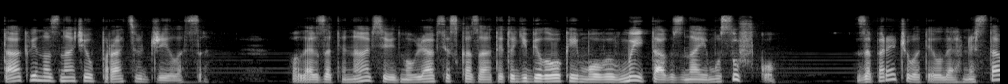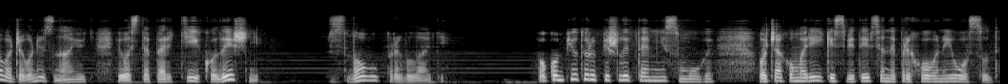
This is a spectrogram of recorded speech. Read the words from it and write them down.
Так він означив працю Джиласа. Олег затинався, відмовлявся сказати. Тоді Білокий мовив ми й так знаємо Сушко. Заперечувати Олег не став, адже вони знають. І ось тепер ті колишні знову при владі. По комп'ютеру пішли темні смуги. В очах у Марійки світився неприхований осуд.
